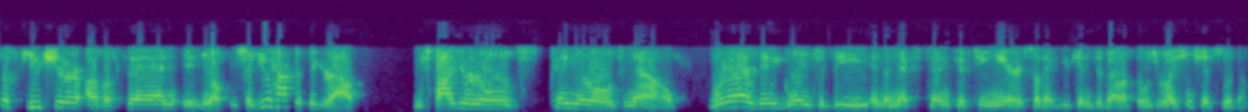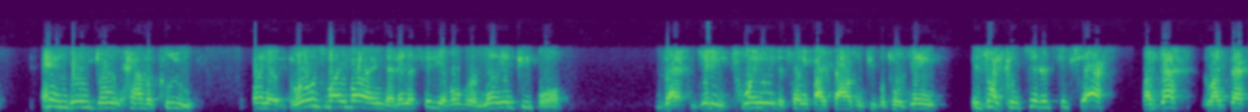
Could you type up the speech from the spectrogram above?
the future of a fan? Eh, you know, so you have to figure out these five year olds, ten year olds now. Where are they going to be in the next 10, 15 years so that you can develop those relationships with them? And they don't have a clue. And it blows my mind that in a city of over a million people, that getting 20 to 25,000 people to a game is like considered success. Like that's like that's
